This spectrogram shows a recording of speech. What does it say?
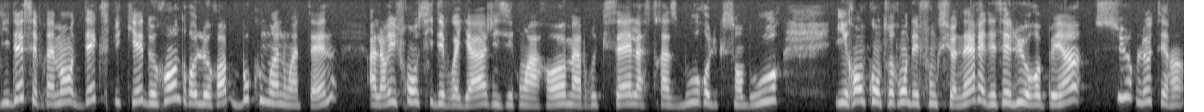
L'idée, c'est vraiment d'expliquer, de rendre l'Europe beaucoup moins lointaine. Alors, ils feront aussi des voyages. Ils iront à Rome, à Bruxelles, à Strasbourg, au Luxembourg. Ils rencontreront des fonctionnaires et des élus européens sur le terrain.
